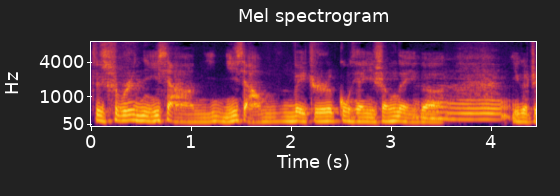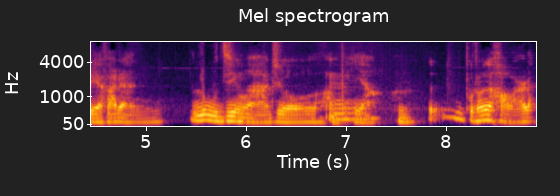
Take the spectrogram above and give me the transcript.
这是不是你想你你想为之贡献一生的一个一个职业发展路径啊，就很不一样。嗯，补充一个好玩的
